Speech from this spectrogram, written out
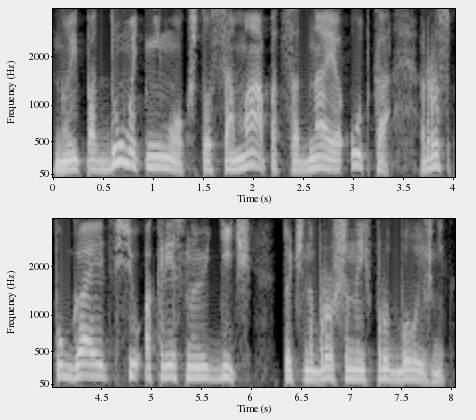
но и подумать не мог, что сама подсадная утка распугает всю окрестную дичь, точно брошенный в пруд булыжник.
